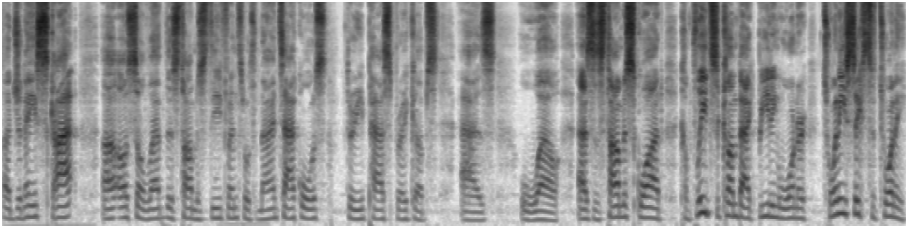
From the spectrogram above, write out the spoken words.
Uh, Janae Scott uh, also led this Thomas defense with nine tackles, three pass breakups as well as this Thomas squad completes the comeback, beating Warner 26 to 20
